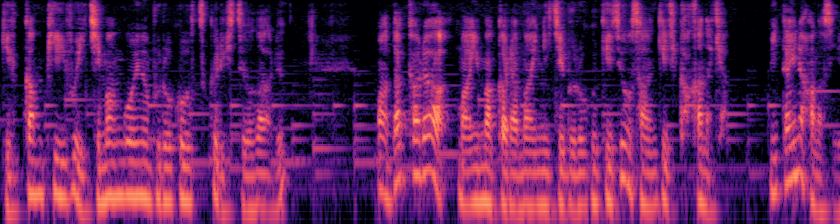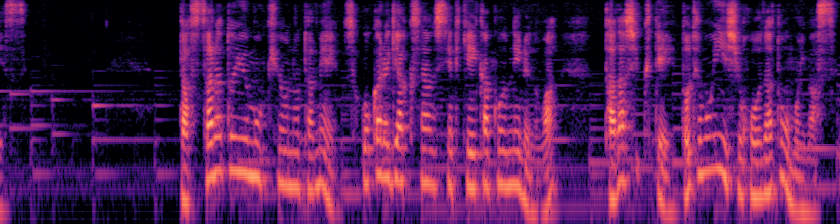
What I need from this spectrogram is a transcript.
月間 PV1 万超えのブログを作る必要がある。まあだから、まあ今から毎日ブログ記事を3記事書かなきゃ、みたいな話です。脱サラという目標のため、そこから逆算して計画を練るのは、正しくてとてもいい手法だと思います。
